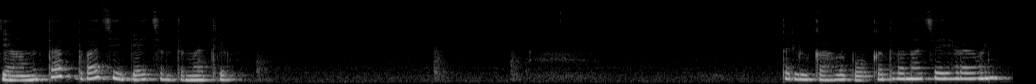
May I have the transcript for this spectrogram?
Діаметр 25 см. Тарілка глибока 12 гривень.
